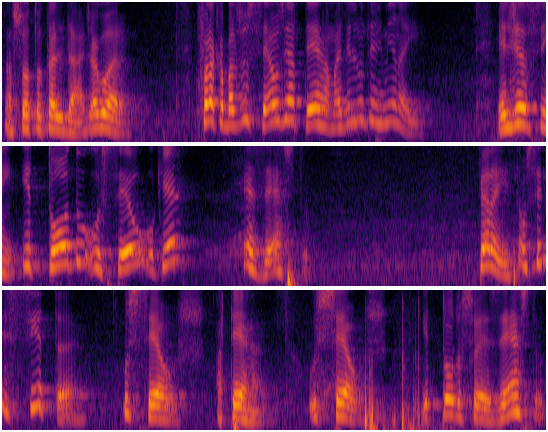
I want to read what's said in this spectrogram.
na sua totalidade. Agora, foram acabados os céus e a terra, mas ele não termina aí. Ele diz assim: e todo o seu o quê? Exército. Espera aí, então se ele cita os céus, a terra, os céus e todo o seu exército,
